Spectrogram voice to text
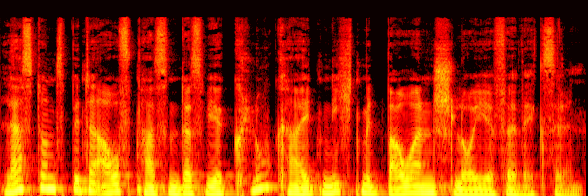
Lasst uns bitte aufpassen, dass wir Klugheit nicht mit Bauernschleue verwechseln.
